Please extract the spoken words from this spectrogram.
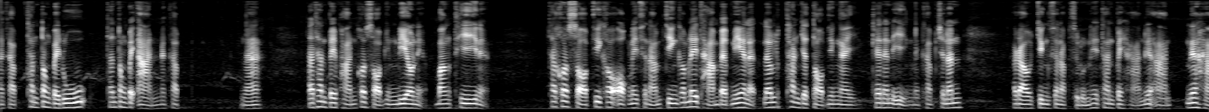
นะครับ ท่านต้องไปรู้ท่านต้องไปอ่านนะครับนะ ถ้าท่านไปผ่านข้อสอบอย่างเดียวเนี่ยบางทีเนี่ยถ้าข้อสอบที่เขาออกในสนามจริงเขาไม่ได้ถามแบบนี้แหละแล้วท่านจะตอบยังไงแค่นั้นเองนะครับฉะนั้นเราจึงสนับสนุนให้ท่านไปหาเนื้ออ่านเนื้อหา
